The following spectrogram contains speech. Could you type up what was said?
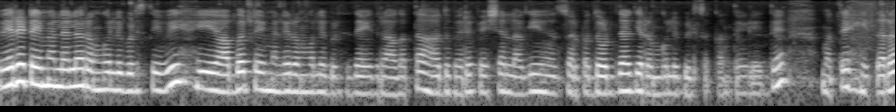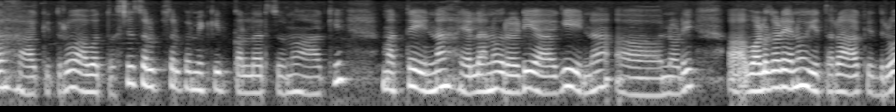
ಬೇರೆ ಟೈಮಲ್ಲೆಲ್ಲ ರಂಗೋಲಿ ಬಿಡಿಸ್ತೀವಿ. ಈ ಹಬ್ಬದ ಟೈಮಲ್ಲಿ ರಂಗೋಲಿ ಬಿಡಿಸಿದೆ ಆಗುತ್ತಾ? ಅದು ಬೇರೆ ಸ್ಪೆಷಲ್ಲಾಗಿ ಸ್ವಲ್ಪ ದೊಡ್ಡದಾಗಿ ರಂಗೋಲಿ ಬಿಡ್ಸಕ್ಕಂತ ಹೇಳಿದ್ದೆ. ಮತ್ತು ಈ ಥರ ಹಾಕಿದ್ರು. ಆವತ್ತಷ್ಟೇ ಸ್ವಲ್ಪ ಸ್ವಲ್ಪ ಮಿಕ್ಕಿದ ಕಲರ್ಸೂ ಹಾಕಿ, ಮತ್ತು ಇನ್ನು ಎಲ್ಲನೂ ರೆಡಿ ಆಗಿ ಇನ್ನು ನೋಡಿ ಒಳಗಡೆನೂ ಈ ಥರ ಹಾಕಿದ್ರು.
